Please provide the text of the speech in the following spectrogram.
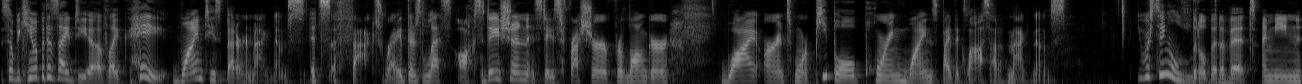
so we came up with this idea of like, hey, wine tastes better in magnums. It's a fact, right? There's less oxidation, it stays fresher for longer. Why aren't more people pouring wines by the glass out of magnums? You were seeing a little bit of it. I mean,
